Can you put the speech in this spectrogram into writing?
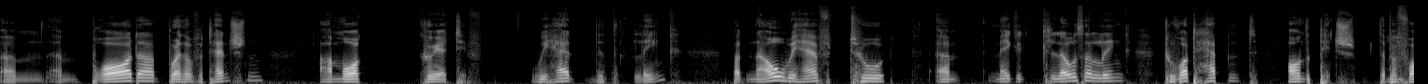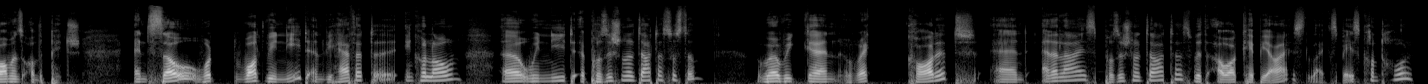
um, um, broader breadth of attention are more creative. We had the link, but now we have to um, make a closer link to what happened on the pitch, the mm. performance on the pitch. And so, what what we need, and we have that uh, in Cologne, uh, we need a positional data system where we can record it and analyze positional data with our KPIs like space control.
